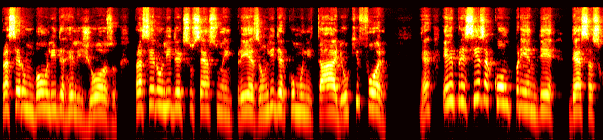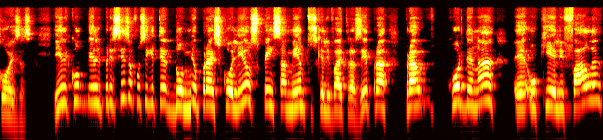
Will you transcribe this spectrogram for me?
para ser um bom líder religioso, para ser um líder de sucesso na empresa, um líder comunitário, o que for, né? Ele precisa compreender dessas coisas. E ele, ele precisa conseguir ter domínio para escolher os pensamentos que ele vai trazer, para coordenar é, o que ele fala,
